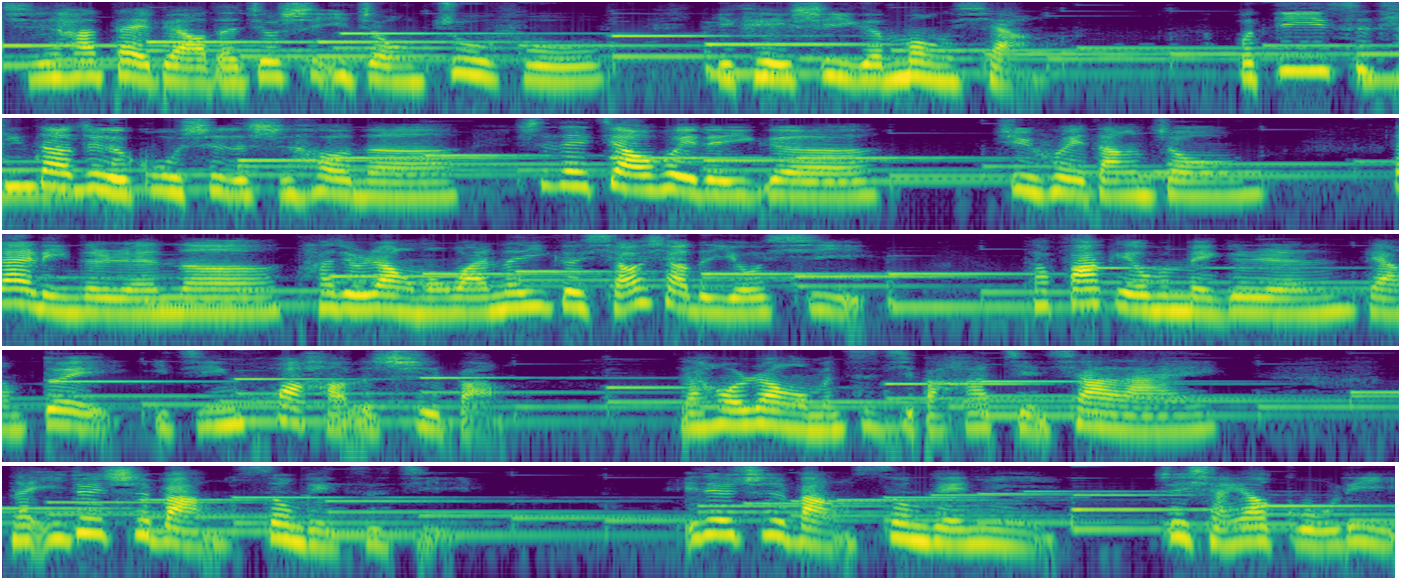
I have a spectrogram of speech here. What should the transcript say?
其实它代表的就是一种祝福，也可以是一个梦想。我第一次听到这个故事的时候呢，是在教会的一个聚会当中，带领的人呢，他就让我们玩了一个小小的游戏。他发给我们每个人两对已经画好的翅膀，然后让我们自己把它剪下来。那一对翅膀送给自己，一对翅膀送给你最想要鼓励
